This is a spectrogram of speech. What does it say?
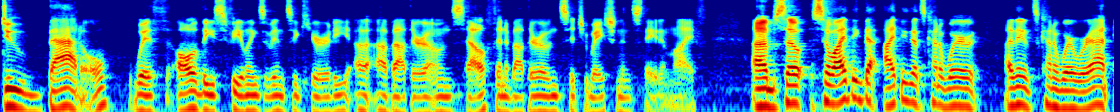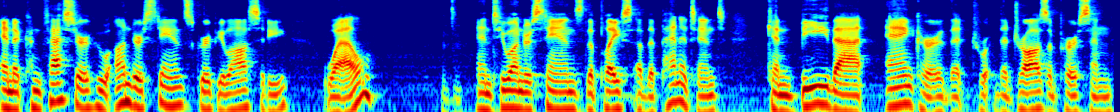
do battle with all of these feelings of insecurity uh, about their own self and about their own situation and state in life. Um, so so I think that I think that's kind of where I think it's kind of where we're at. And a confessor who understands scrupulosity well, mm-hmm. and who understands the place of the penitent, can be that anchor that that draws a person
